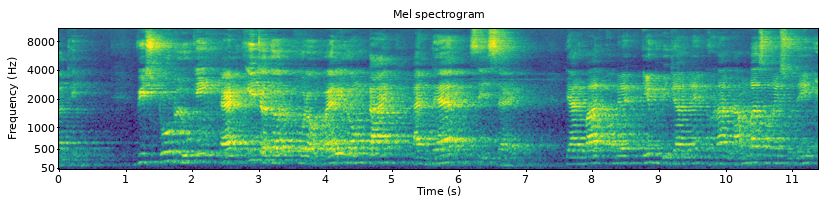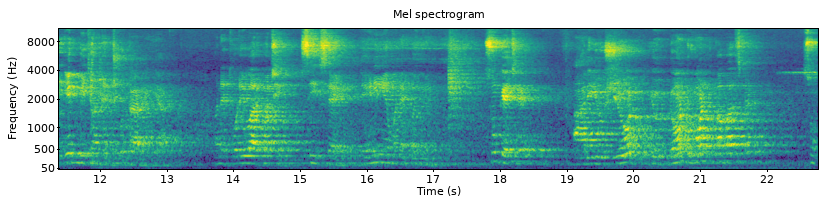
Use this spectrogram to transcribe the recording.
નથી. We stood looking at each other for a very long time and then she said ત્યારબાદ અમે એકબીજાને ઘણા લાંબા સમય સુધી એકબીજાને જોતા રહ્યા. અને થોડી વાર પછી સી સેડ તેણીએ મને કહ્યું, શું કહે છે? Are you sure you don't want a basket શું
